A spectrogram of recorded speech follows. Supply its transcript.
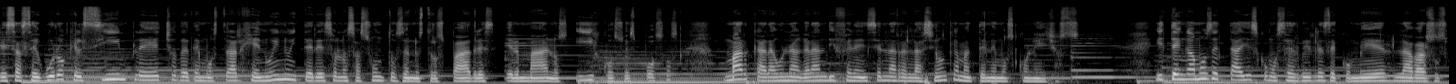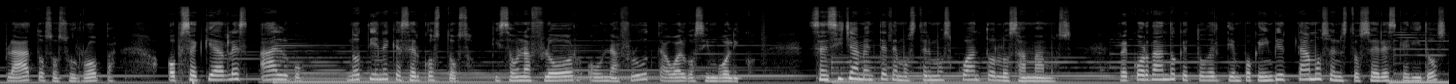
les aseguro que el simple hecho de demostrar genuino interés en los asuntos de nuestros padres, hermanos, hijos o esposos marcará una gran diferencia en la relación que mantenemos con ellos. Y tengamos detalles como servirles de comer, lavar sus platos o su ropa, obsequiarles algo. No tiene que ser costoso, quizá una flor o una fruta o algo simbólico. Sencillamente demostremos cuánto los amamos recordando que todo el tiempo que invirtamos en nuestros seres queridos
